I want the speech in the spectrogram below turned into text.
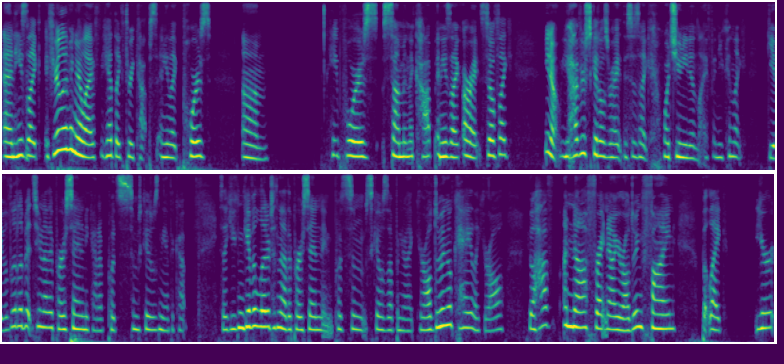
And he's like, if you're living your life, he had like three cups and he like pours, um, he pours some in the cup and he's like, all right, so if like, you know, you have your Skittles, right? This is like what you need in life. And you can like give a little bit to another person and he kind of puts some Skittles in the other cup. He's like, you can give a little to the other person and put some Skittles up and you're like, you're all doing okay. Like you're all, you'll have enough right now. You're all doing fine. But like, you're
